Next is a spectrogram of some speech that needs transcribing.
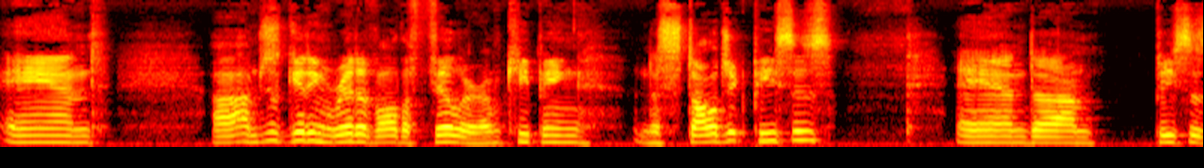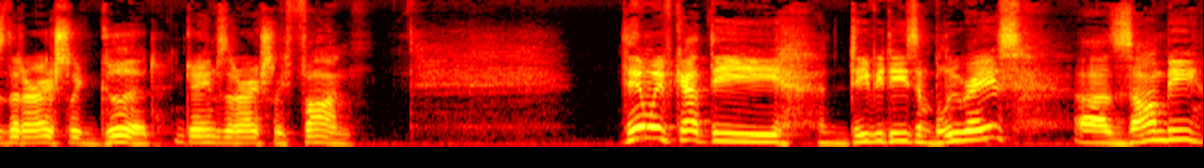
and uh, I'm just getting rid of all the filler. I'm keeping nostalgic pieces and um, pieces that are actually good, games that are actually fun. Then we've got the DVDs and Blu-rays. Uh, Zombie,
